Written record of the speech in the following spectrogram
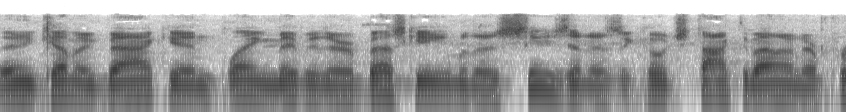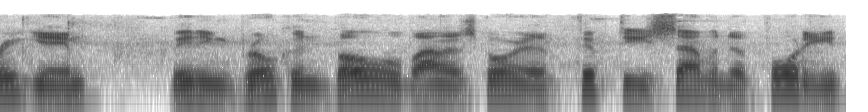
Then coming back and playing maybe their best game of the season, as the coach talked about in their pregame beating Broken Bow by a score of 57 to 40.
